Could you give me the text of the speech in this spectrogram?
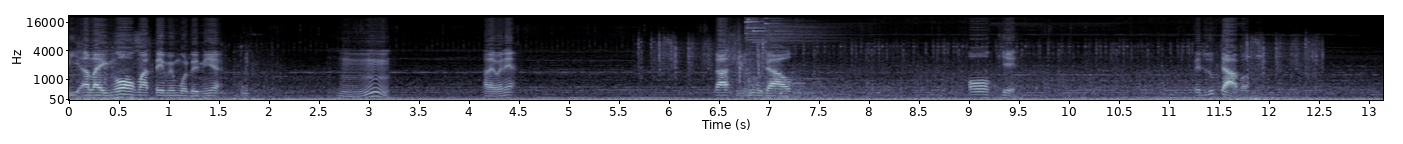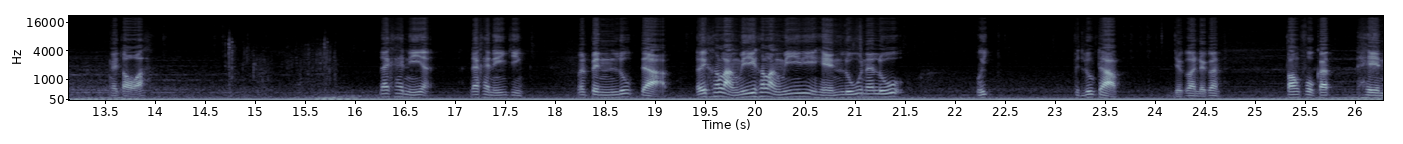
มีอะไรงอกมาเต็มไปหมดเลยเนี่ย หืม อะไรวะเนี่ย ราศีหมู่ดาว โอเค เป็นรูปดาบเหรอ ไงต่อวะ ได้แค่นี้อะ ได้แค่นี้จริงๆ มันเป็นรูปดาบ เอ้ยข้างหลังมีข้างหลังมีนี่เห็นรู้นะรู้เฮ้ย เป็นรูปดาบ เดี๋ยวก่อนเดี๋ยวก่อน ต้องโฟกัส เห็น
